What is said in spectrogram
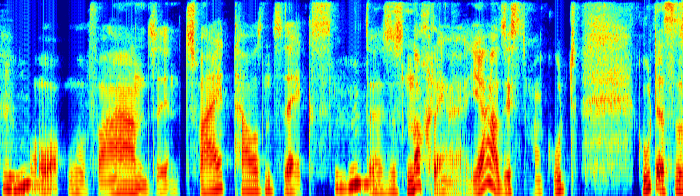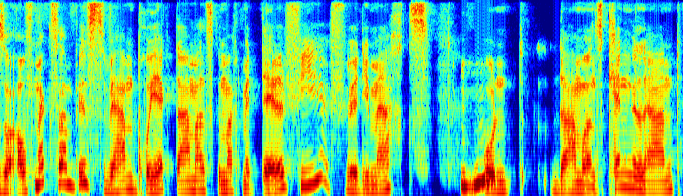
Mhm. Oh, oh, Wahnsinn. 2006. Mhm. Das ist noch länger. Ja, siehst du mal, gut, gut, dass du so aufmerksam bist. Wir haben ein Projekt damals gemacht mit Delphi für die März mhm. und da haben wir uns kennengelernt.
